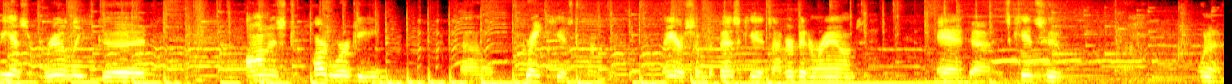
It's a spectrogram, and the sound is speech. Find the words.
We have some really good, honest, hardworking, uh, great kids to work with. They are some of the best kids I've ever been around, and uh, it's kids who want to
